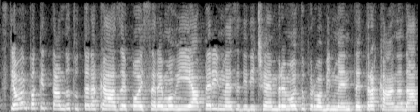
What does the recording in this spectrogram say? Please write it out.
stiamo impacchettando tutta la casa e poi saremo via per il mese di dicembre Molto probabilmente tra Canada Canada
